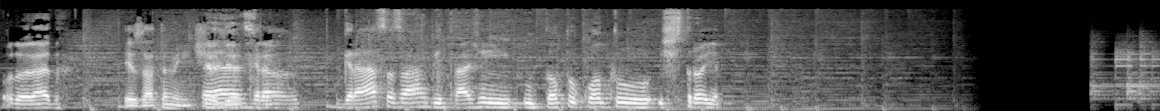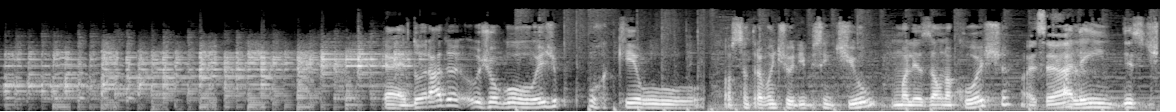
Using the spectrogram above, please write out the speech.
O Dourado. Exatamente. É, gra graças à arbitragem um tanto quanto estranha. Dourado jogou hoje porque o nosso centroavante Uribe sentiu uma lesão na coxa. Pois é. Além desse.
